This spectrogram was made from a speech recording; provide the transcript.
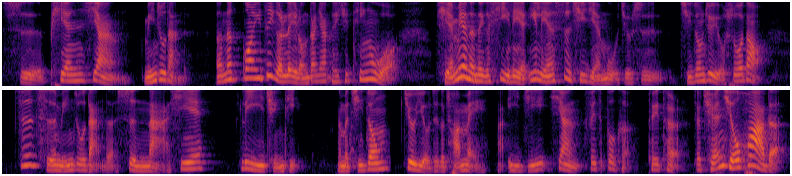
是偏向民主党的。呃，那关于这个内容，大家可以去听我前面的那个系列，一连四期节目，就是其中就有说到支持民主党的是哪些利益群体。那么其中就有这个传媒啊，以及像 Facebook、Twitter 叫全球化的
